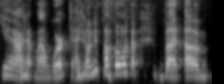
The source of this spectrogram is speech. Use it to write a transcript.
Yeah, I don't well worked, I don't know. but um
